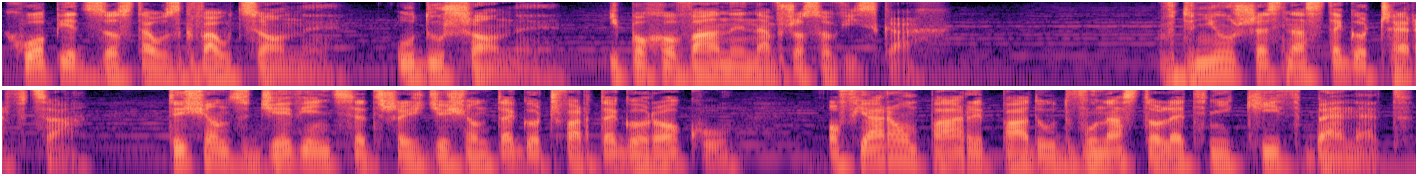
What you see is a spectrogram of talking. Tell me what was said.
Chłopiec został zgwałcony, uduszony i pochowany na wrzosowiskach. W dniu 16 czerwca 1964 roku ofiarą pary padł 12-letni Keith Bennett,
